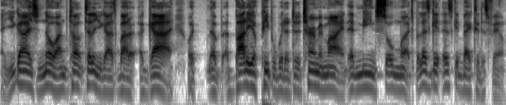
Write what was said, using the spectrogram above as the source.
And you guys know, I'm t- telling you guys about a, a guy or a, a body of people with a determined mind. That means so much. But let's get let's get back to this film.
